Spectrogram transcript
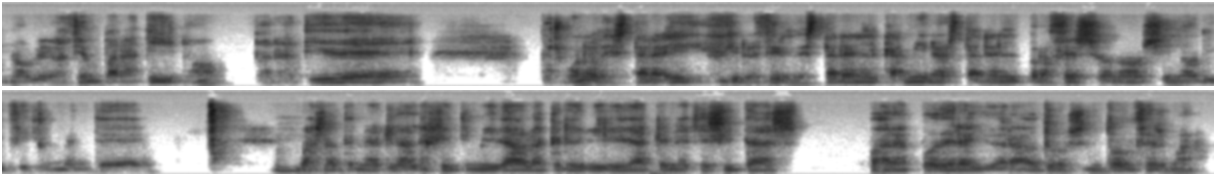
una obligación para ti, ¿no? Para ti de, pues bueno, de estar ahí, quiero decir, de estar en el camino, estar en el proceso, ¿no? Si no, difícilmente vas a tener la legitimidad o la credibilidad que necesitas para poder ayudar a otros. Entonces, bueno,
